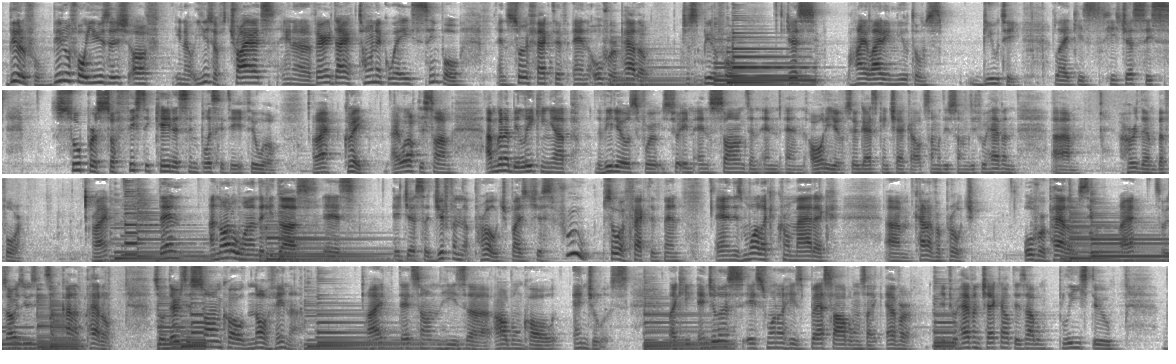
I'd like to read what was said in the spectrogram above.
Beautiful, beautiful usage of you know use of triads in a very diatonic way, simple and so effective and over a pedal, just beautiful, just highlighting milton's beauty, like he's he's just his super sophisticated simplicity, if you will. All right, great. I love this song. I'm gonna be linking up the videos for in, and songs and, and, and audio so you guys can check out some of these songs if you haven't um, heard them before right? Then another one that he does is it's just a different approach but it's just whew, so effective man. And it's more like a chromatic um, kind of approach over pedals too right? So he's always using some kind of pedal. So there's this song called novena right? That's on his uh, album called angelus. Like he, Angelus is one of his best albums like ever. If you haven't checked out this album, please do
